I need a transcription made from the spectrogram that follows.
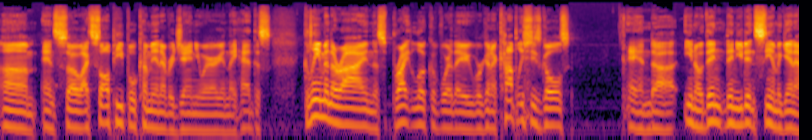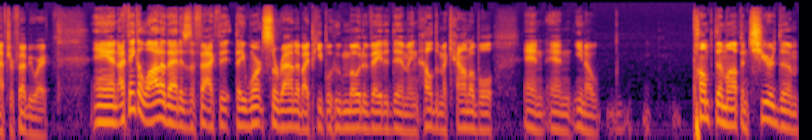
Um, and so I saw people come in every January and they had this gleam in their eye and this bright look of where they were going to accomplish these goals. And, uh, you know, then, then you didn't see them again after February. And I think a lot of that is the fact that they weren't surrounded by people who motivated them and held them accountable and, and you know, pumped them up and cheered them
